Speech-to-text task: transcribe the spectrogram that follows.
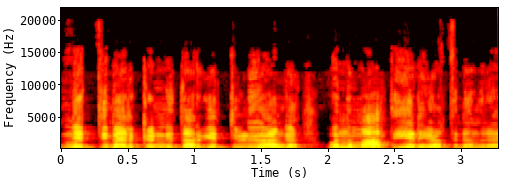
ನೆತ್ತಿ ಮೇಲೆ ಕಣ್ಣಿದ್ದವ್ರಿಗೆ ತಿಳಿಯುವಂಗೆ ಒಂದು ಮಾತು ಏನು ಹೇಳ್ತೀನಿ ಅಂದರೆ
